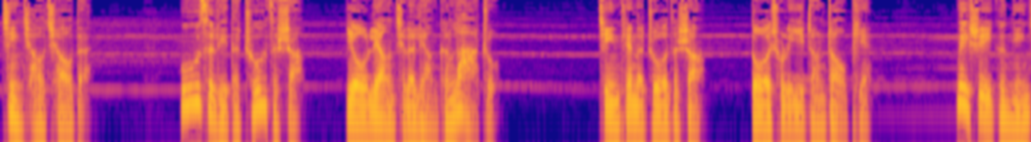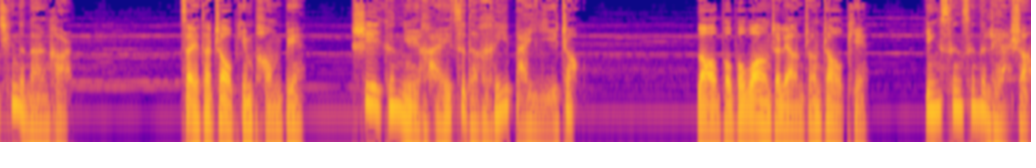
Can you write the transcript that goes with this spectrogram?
静悄悄的，屋子里的桌子上又亮起了两根蜡烛。今天的桌子上多出了一张照片，那是一个年轻的男孩。在他照片旁边，是一个女孩子的黑白遗照。老婆婆望着两张照片，阴森森的脸上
